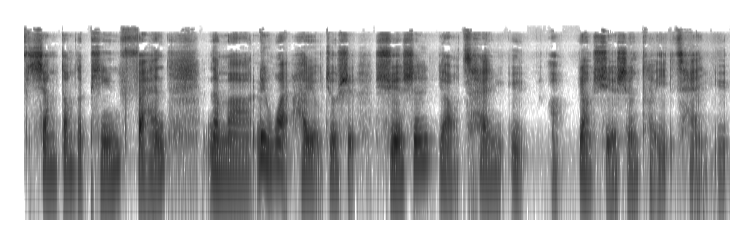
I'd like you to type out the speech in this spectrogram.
相当的频繁。那么另外还有就是学生要。参与啊，让学生可以参与。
